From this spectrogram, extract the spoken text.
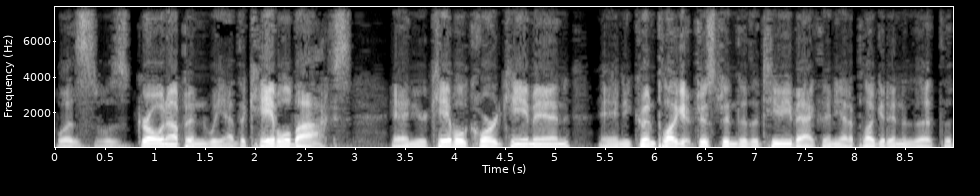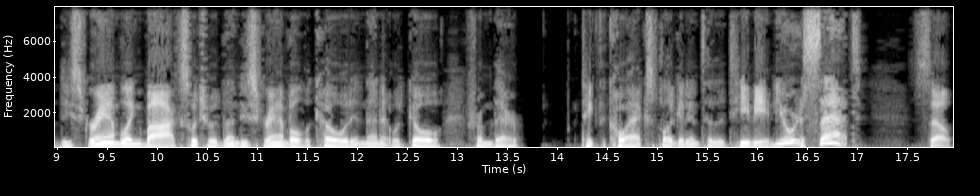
was was growing up and we had the cable box, and your cable cord came in and you couldn't plug it just into the TV back then. You had to plug it into the, the descrambling box, which would then descramble the code, and then it would go from there. Take the coax, plug it into the TV, and you were set. So,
